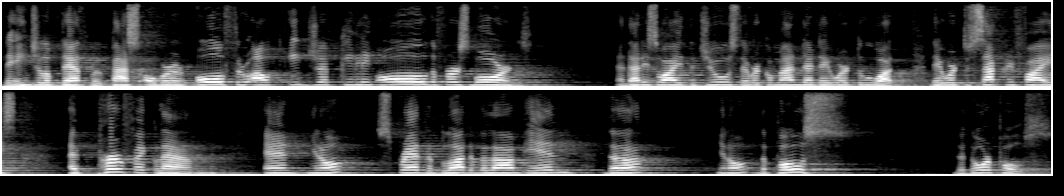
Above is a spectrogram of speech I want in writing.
the angel of death will pass over all throughout Egypt, killing all the firstborns. And that is why the Jews, they were commanded, they were to what? They were to sacrifice a perfect lamb and, you know, spread the blood of the lamb in the, you know, the posts, the doorposts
